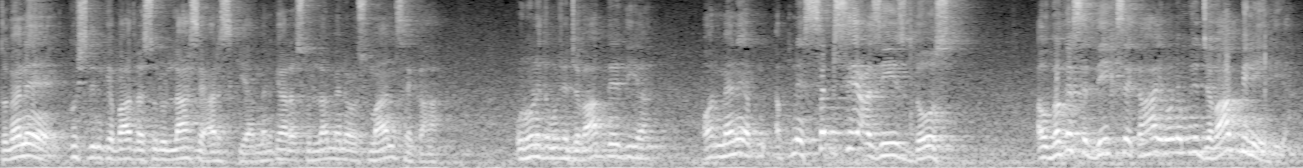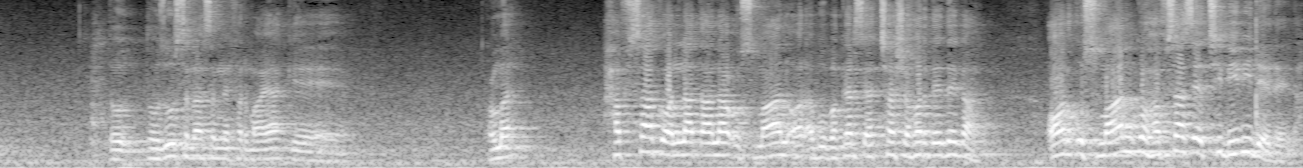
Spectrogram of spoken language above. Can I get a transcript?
تو میں نے کچھ دن کے بعد رسول اللہ سے عرض کیا۔ میں نے کہا، رسول اللہ، میں نے عثمان سے کہا۔ انہوں نے تو مجھے جواب دے دیا۔ اور میں نے اپنے سب سے عزیز دوست ابو بکر صدیق سے کہا، انہوں نے مجھے جواب بھی نہیں دیا۔ تو تو حضور صلی اللہ علیہ وسلم نے فرمایا کہ عمر، حفصہ کو اللہ تعالیٰ عثمان اور ابو بکر سے اچھا شوہر دے دے گا اور عثمان کو حفصہ سے اچھی بیوی دے دے گا۔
